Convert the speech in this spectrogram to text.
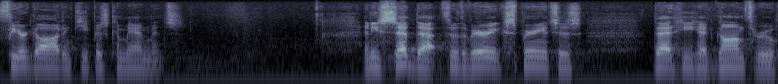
fear God and keep his commandments. And he said that through the very experiences that he had gone through.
